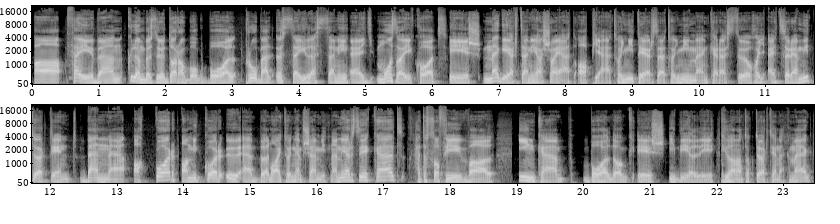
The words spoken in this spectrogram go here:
a fejében különböző darabokból próbál összeilleszteni egy mozaikot, és megérteni a saját apját, hogy mit érzett, hogy mi men keresztül, hogy egyszerűen mi történt benne akkor, amikor ő ebből majd, hogy nem semmit nem érzékelt. Hát a Sophie-val inkább boldog és idilli pillanatok történnek meg,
